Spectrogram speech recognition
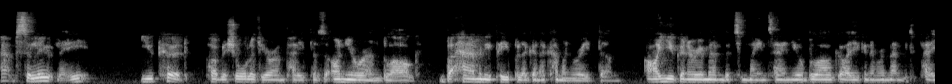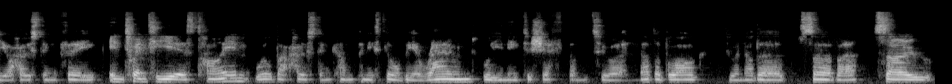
absolutely, you could publish all of your own papers on your own blog, but how many people are going to come and read them? Are you going to remember to maintain your blog? Are you going to remember to pay your hosting fee? In 20 years' time, will that hosting company still be around? Will you need to shift them to another blog? To another server. So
